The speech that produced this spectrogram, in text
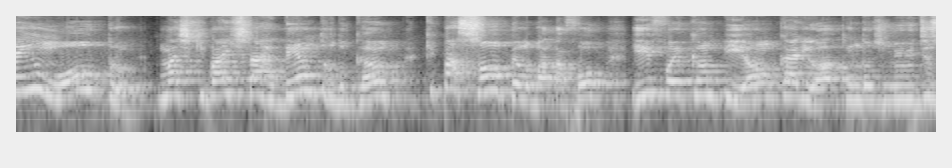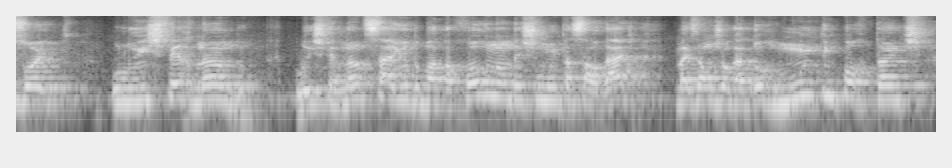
tem um outro, mas que vai estar dentro do campo, que passou pelo Botafogo e foi campeão carioca em 2018. O Luiz Fernando. Luiz Fernando saiu do Botafogo, não deixou muita saudade, mas é um jogador muito importante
